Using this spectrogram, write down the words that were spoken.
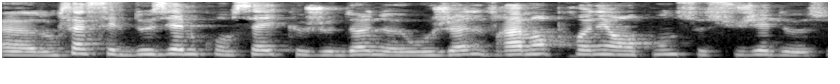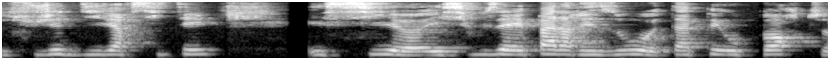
Euh, donc ça, c'est le deuxième conseil que je donne aux jeunes. Vraiment, prenez en compte ce sujet de, ce sujet de diversité. Et si, euh, et si vous n'avez pas le réseau, tapez aux portes,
